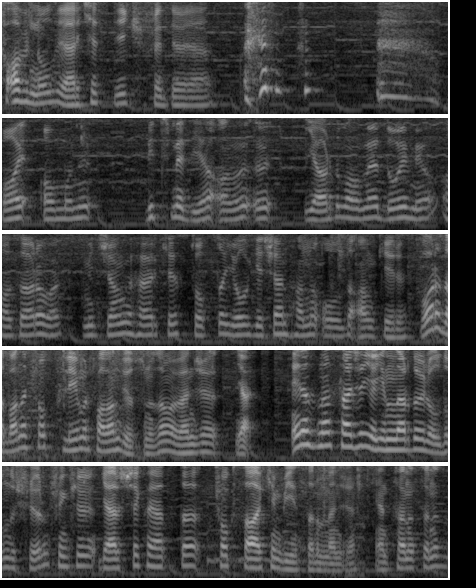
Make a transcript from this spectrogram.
Abi ne oluyor? Herkes diye küfrediyor ya. Vay amanı bitmedi ya. Anı yardım almaya doymuyor. Hasara bak. Midjung'ı herkes topla yol geçen hanı oldu ankeri. Bu arada bana çok flamer falan diyorsunuz ama bence ya en azından sadece yayınlarda öyle olduğumu düşünüyorum. Çünkü gerçek hayatta çok sakin bir insanım bence. Yani tanısanız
